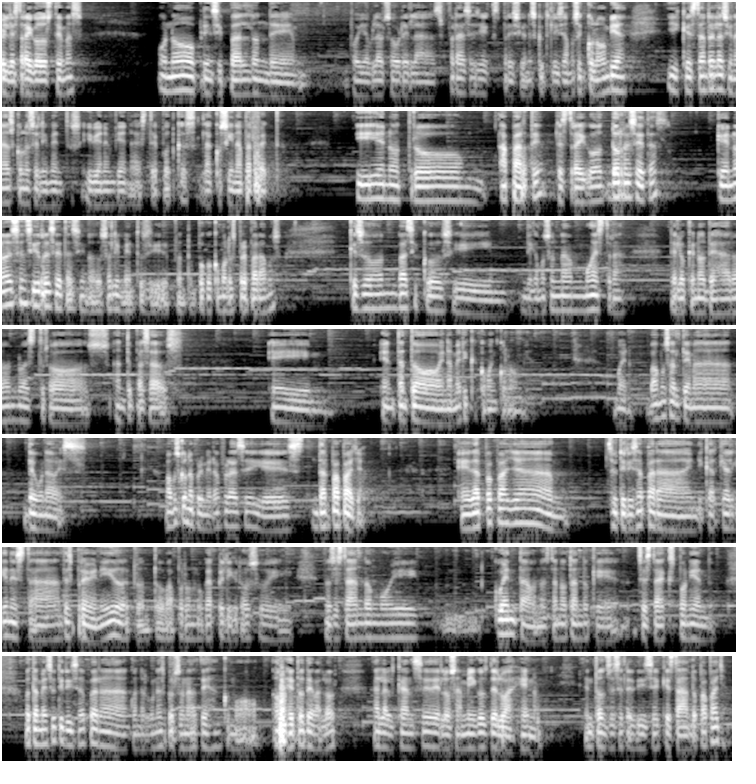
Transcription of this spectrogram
Les traigo dos temas. Uno principal donde voy a hablar sobre las frases y expresiones que utilizamos en Colombia y que están relacionadas con los alimentos y vienen bien a este podcast, La Cocina Perfecta. Y en otro aparte les traigo dos recetas, que no es en sí recetas, sino dos alimentos y de pronto un poco cómo los preparamos, que son básicos y digamos una muestra de lo que nos dejaron nuestros antepasados, eh, en, tanto en América como en Colombia. Bueno, vamos al tema de una vez. Vamos con la primera frase y es dar papaya. Eh, dar papaya mm, se utiliza para indicar que alguien está desprevenido, de pronto va por un lugar peligroso y no se está dando muy cuenta o no está notando que se está exponiendo. O también se utiliza para cuando algunas personas dejan como objetos de valor al alcance de los amigos de lo ajeno entonces se le dice que está dando papaya.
